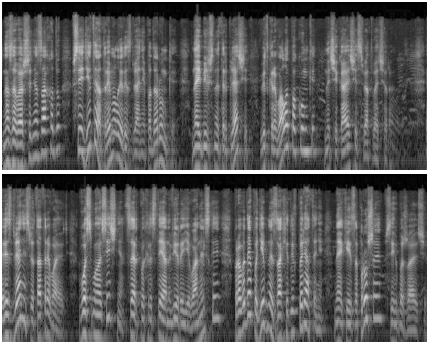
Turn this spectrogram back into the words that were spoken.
На завершення заходу всі діти отримали різдвяні подарунки. Найбільш нетерплячі відкривали пакунки, не чекаючи святвечора. Різдвяні свята тривають. 8 січня церква християн віри Євангельської проведе подібний захід і в Пирятині, на який запрошує всіх бажаючих.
